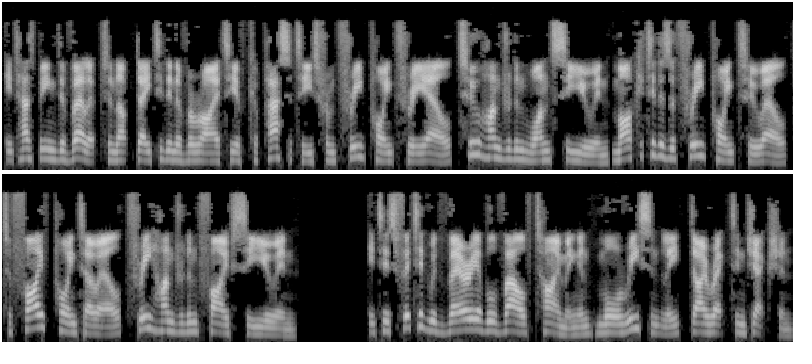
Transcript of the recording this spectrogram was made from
It has been developed and updated in a variety of capacities from 3.3L 201 cu in marketed as a 3.2L to 5.0L 305 cu in. It is fitted with variable valve timing and, more recently, direct injection.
